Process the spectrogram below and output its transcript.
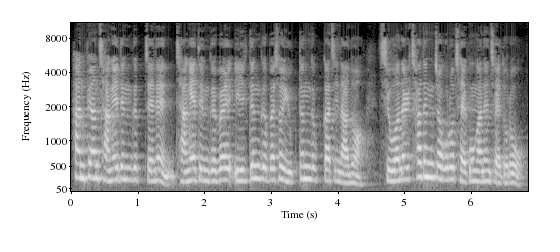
한편 장애 등급제는 장애 등급을 1등급에서 6등급까지 나눠 지원을 차등적으로 제공하는 제도로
